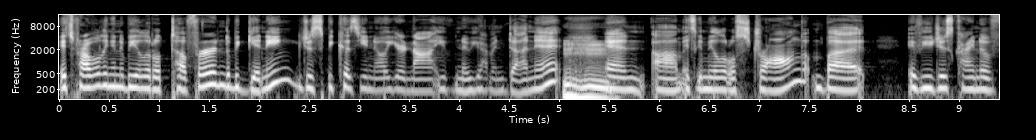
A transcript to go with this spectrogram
It's probably gonna be a little tougher in the beginning, just because you know you're not, you know, you haven't done it, Mhm. and um, it's gonna be a little strong. But if you just kind of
